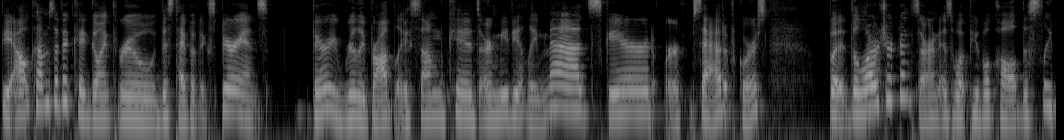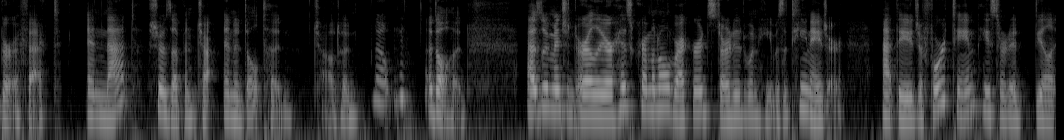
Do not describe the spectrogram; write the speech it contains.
The outcomes of a kid going through this type of experience vary really broadly. Some kids are immediately mad, scared, or sad, of course, but the larger concern is what people call the sleeper effect, and that shows up in, chi- in adulthood. Childhood? No, adulthood. As we mentioned earlier, his criminal record started when he was a teenager. At the age of 14, he started dealing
